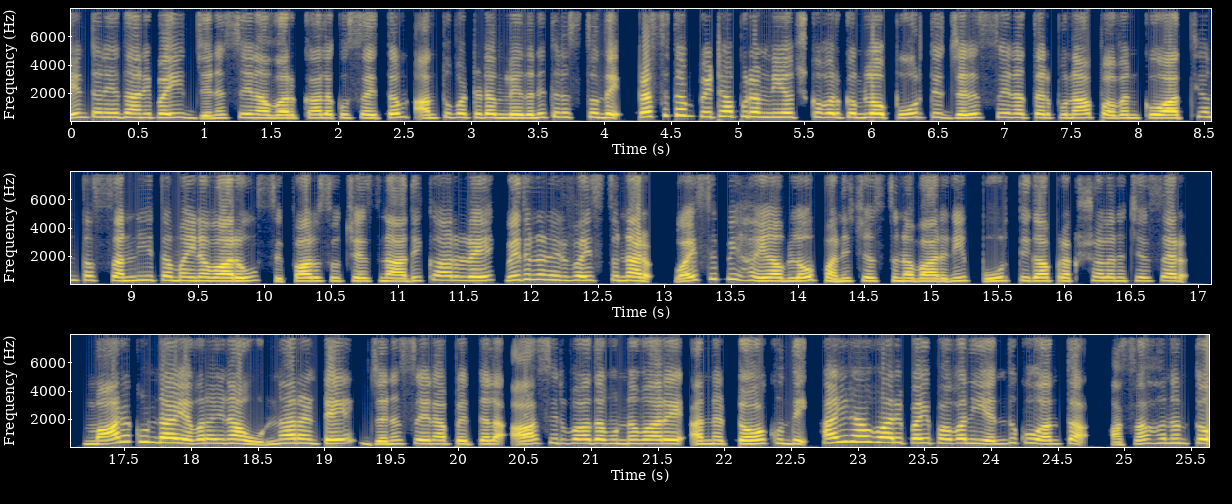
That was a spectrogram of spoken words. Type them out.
ఏంటనే దానిపై జనసేన వర్గాలకు సైతం అంతుపట్టడం లేదని తెలుస్తుంది. ప్రస్తుతం పిఠాపురం నియోజకవర్గంలో పూర్తి జనసేన తరపున పవన్కు అత్యంత సన్నిహితమైన వారు సిఫారసు చేసిన అధికారులే విధులు నిర్వహిస్తున్నారు. వైసీపీ హయాంలో పనిచేస్తున్న వారిని పూర్తిగా ప్రక్షాళన చేశారు. మారకుండా ఎవరైనా ఉన్నారంటే జనసేన పెద్దల ఆశీర్వాదం ఉన్నవారే అన్న టాక్ ఉంది. అయినా వారిపై పవన్ ఎందుకు అంత అసహనంతో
